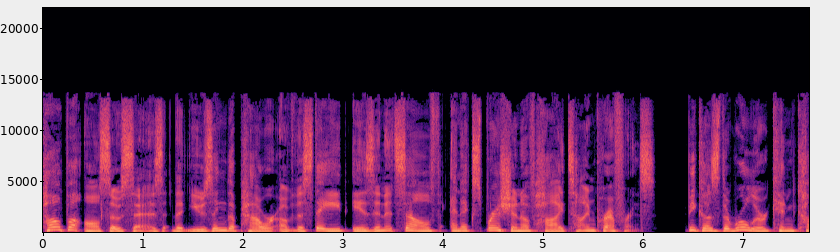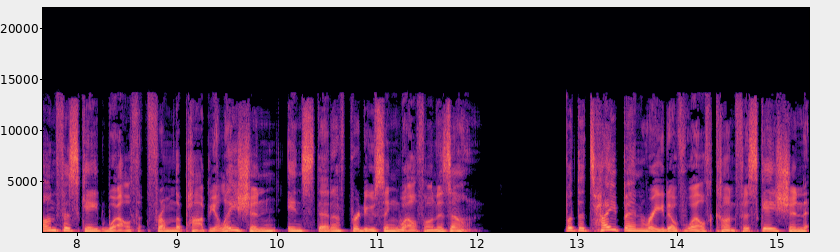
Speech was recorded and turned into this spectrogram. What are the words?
Hoppe also says that using the power of the state is in itself an expression of high time preference, because the ruler can confiscate wealth from the population instead of producing wealth on his own. But the type and rate of wealth confiscation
